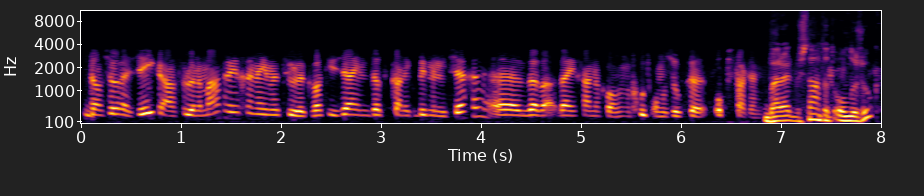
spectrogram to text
Dan zullen wij zeker aanvullende maatregelen nemen natuurlijk. Wat die zijn, dat kan ik op dit moment niet zeggen. Wij, wij, gaan er gewoon een goed onderzoek opstarten. Waaruit bestaat het onderzoek?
